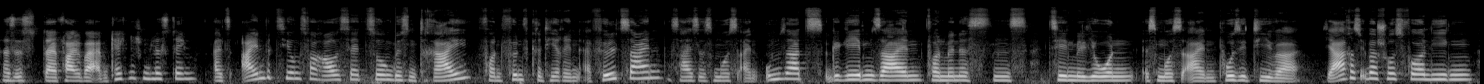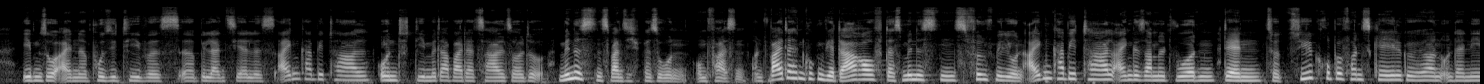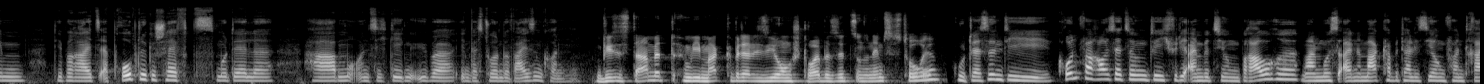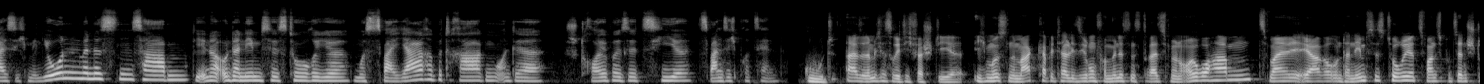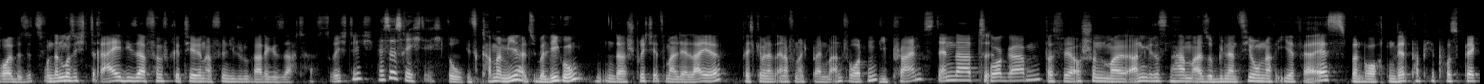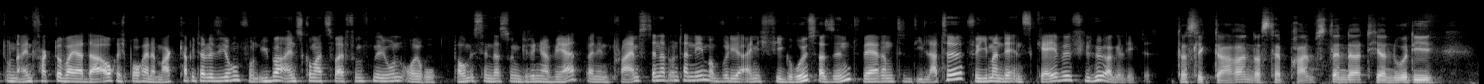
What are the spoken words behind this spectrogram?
Das ist der Fall bei einem technischen Listing. Als Einbeziehungsvoraussetzung müssen drei von fünf Kriterien erfüllt sein. Das heißt, es muss ein Umsatz gegeben sein von mindestens 10 Millionen. Es muss ein positiver Jahresüberschuss vorliegen, ebenso ein positives äh, bilanzielles Eigenkapital und die Mitarbeiterzahl sollte mindestens 20 Personen umfassen. Und weiterhin gucken wir darauf, dass mindestens 5 Millionen Eigenkapital eingesammelt wurden, denn zur Zielgruppe von Scale gehören Unternehmen, die bereits erprobte Geschäftsmodelle haben und sich gegenüber Investoren beweisen konnten. Wie ist es damit? Irgendwie Marktkapitalisierung, Streubesitz, Unternehmenshistorie? Gut, das sind die Grundvoraussetzungen, die ich für die Einbeziehung brauche. Man muss eine Marktkapitalisierung von 30 Millionen mindestens haben. Die Unternehmenshistorie muss zwei Jahre betragen und der Streubesitz hier 20 Prozent. Gut, also damit ich das richtig verstehe. Ich muss eine Marktkapitalisierung von mindestens 30 Millionen Euro haben, zwei Jahre Unternehmenshistorie, 20 Prozent Streubesitz und dann muss ich drei dieser fünf Kriterien erfüllen, die du gerade gesagt hast, richtig? Das ist richtig. So, jetzt kann man mir als Überlegung, da spricht jetzt mal der Laie, vielleicht kann mir das einer von euch beiden beantworten, die Prime Standard Vorgaben, was wir auch schon mal angerissen haben, also Bilanzierung nach IFRS, man braucht ein Wertpapierprospekt und ein Faktor war ja da auch, ich brauche eine Marktkapitalisierung von über 1,25 Millionen Euro. Warum ist denn das so ein geringer Wert bei den Prime Standard Unternehmen, obwohl die ja eigentlich viel größer sind? Sind, während die Latte für jemanden, der in Scale will, viel höher gelegt ist. Das liegt daran, dass der Prime Standard ja nur die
